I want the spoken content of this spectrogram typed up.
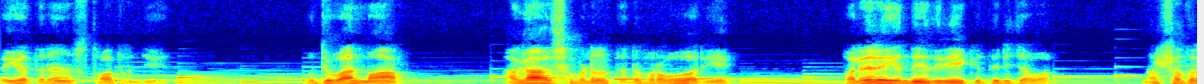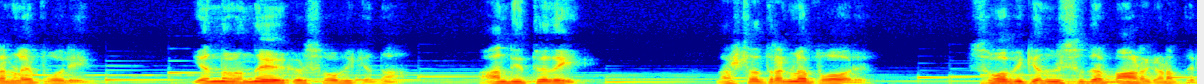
ദൈവത്തിന് സ്തോത്രം ചെയ്യുന്നു. ബുദ്ധിമാന്മാർ അറിയേ. പലരെ എന്ന് എതിരേക്ക് തിരിച്ചവർ നക്ഷത്രങ്ങളെ പോലെയും എന്നും എന്നേക്ക് ശോഭിക്കുന്ന ആ നിത്യതയിൽ നക്ഷത്രങ്ങളെപ്പോലെ ശോഭിക്കുന്ന വിശുദ്ധന്മാരുടെ ഗണത്തിൽ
